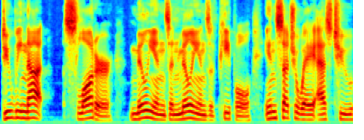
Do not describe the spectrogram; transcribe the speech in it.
Do we not slaughter millions and millions of people in such a way as to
